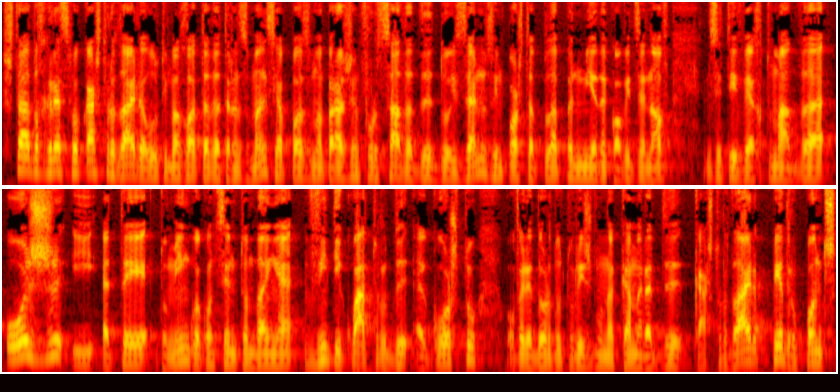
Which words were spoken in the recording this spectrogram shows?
Está de regresso a Castro Daire, a última rota da transumância, após uma paragem forçada de dois anos, imposta pela pandemia da Covid-19. A iniciativa é retomada hoje e até domingo, acontecendo também a 24 de agosto. O vereador do Turismo na Câmara de Castro Daire, Pedro Pontes,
